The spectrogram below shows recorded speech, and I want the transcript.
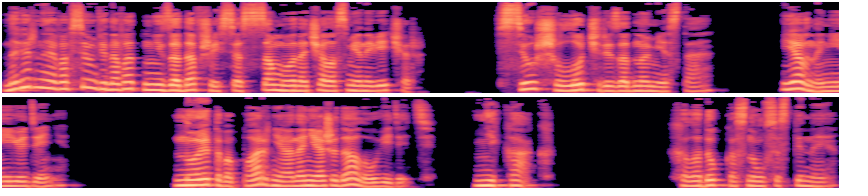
Наверное, во всем виноват не задавшийся с самого начала смены вечер. Все шло через одно место. Явно не ее день. Но этого парня она не ожидала увидеть. Никак. Холодок коснулся спины.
